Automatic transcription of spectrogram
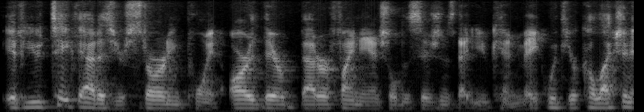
If you take that as your starting point, are there better financial decisions that you can make with your collection?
